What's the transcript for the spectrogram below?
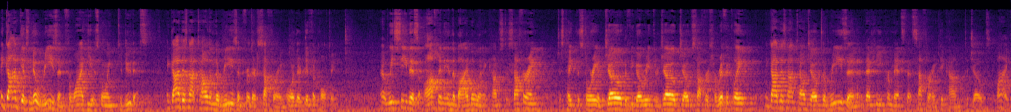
and God gives no reason for why he is going to do this. And God does not tell them the reason for their suffering or their difficulty. Uh, we see this often in the Bible when it comes to suffering. Just take the story of Job. If you go read through Job, Job suffers horrifically. And God does not tell Job the reason that he permits that suffering to come to Job's life.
